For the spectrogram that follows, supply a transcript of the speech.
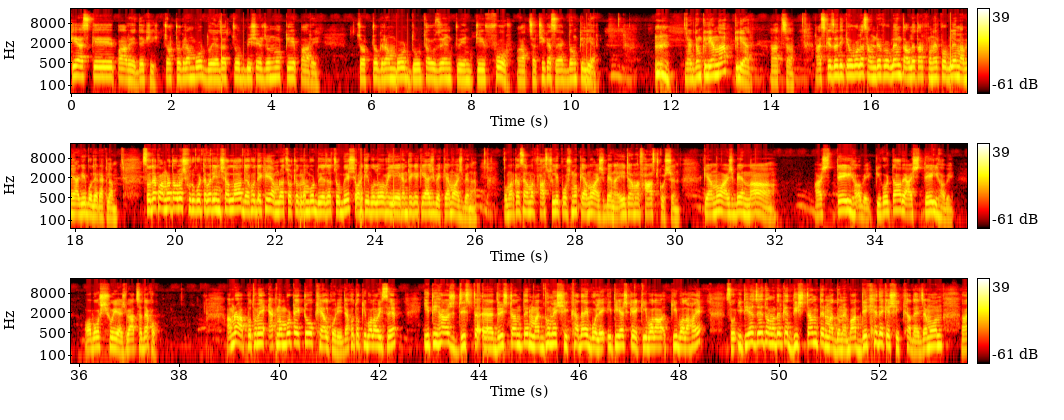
কে আজকে পারে? দেখি। চট্টগ্রাম বোর্ড দুই হাজার চব্বিশের জন্য কে পারে? Chattogram board two thousand twenty four আচ্ছা ঠিক আছে, একদম ক্লিয়ার একদম ক্লিয়ার না? ক্লিয়ার আচ্ছা আজকে যদি কেউ বলে সাউন্ডের প্রবলেম তাহলে তার ফোনের প্রবলেম আমি আগেই বলে রাখলাম। সো দেখো, আমরা তাহলে শুরু করতে পারি ইনশাল্লাহ দেখো, দেখি আমরা চট্টগ্রাম বোর্ড দুই হাজার চব্বিশ, অনেকেই বলব ভাইয়া এখান থেকে কে আসবে? কেন আসবে না? তোমার কাছে আমার ফার্স্টলি প্রশ্ন, কেন আসবে না? এটা আমার ফার্স্ট কোশ্চেন কেন আসবে না? আসতেই হবে। কি করতে হবে? আসতেই হবে। অবশ্যই আসবে। আচ্ছা দেখো। আমরা প্রথমে এক নম্বরটা একটু খেয়াল করি। দেখো তো কি বলা হয়েছে ইতিহাস দৃষ্টা- দৃষ্টান্তের মাধ্যমে শিক্ষা দেয় বলে ইতিহাসকে কি বলা কি বলা হয়? সো ইতিহাস যেহেতু আমাদেরকে দৃষ্টান্তের মাধ্যমে বা দেখে দেখে শিক্ষা দেয়, যেমন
